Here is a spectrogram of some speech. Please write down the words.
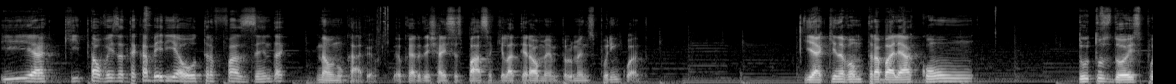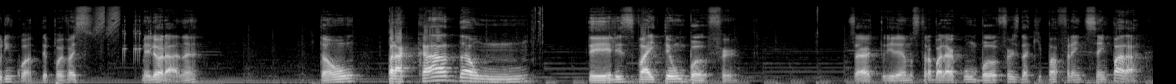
E aqui talvez até caberia outra fazenda. Não, não cabe. Eu quero deixar esse espaço aqui lateral mesmo, pelo menos por enquanto. E aqui nós vamos trabalhar com dutos 2 por enquanto. Depois vai melhorar, né? Então, para cada um deles vai ter um buffer. Certo? Iremos trabalhar com buffers daqui para frente sem parar.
